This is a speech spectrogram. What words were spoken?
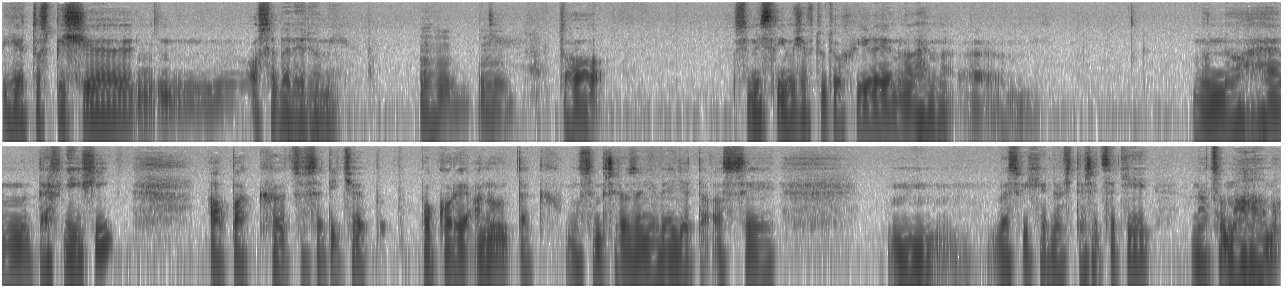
Je to spíš eh, o sebevědomí. Uh-huh, uh-huh. To si myslím, že v tuto chvíli je mnohem, eh, mnohem trefnější. A pak, co se týče pokory, ano, tak musím přirozeně vědět asi mm, ve svých 41, na co mám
